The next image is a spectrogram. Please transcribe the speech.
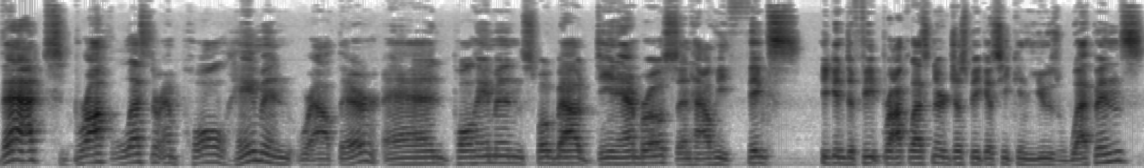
that, Brock Lesnar and Paul Heyman were out there, and Paul Heyman spoke about Dean Ambrose and how he thinks he can defeat Brock Lesnar just because he can use weapons,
